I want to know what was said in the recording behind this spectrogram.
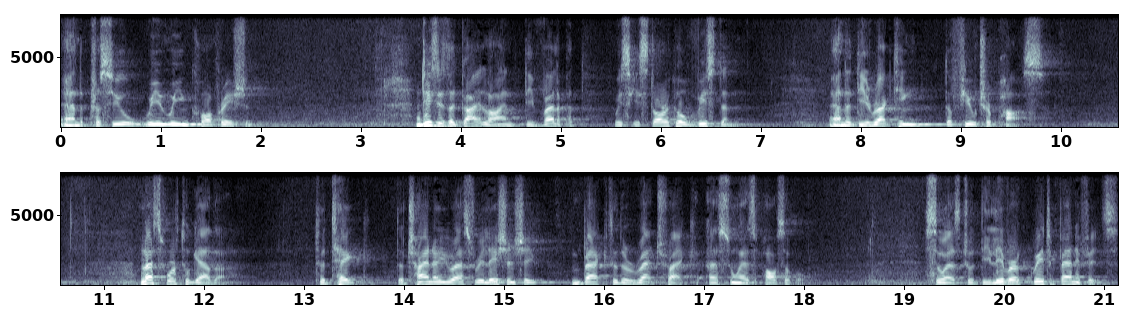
and pursue win-win cooperation. This is a guideline developed with historical wisdom and directing the future path. Let's work together to take the China-US relationship back to the right track as soon as possible so as to deliver great benefits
